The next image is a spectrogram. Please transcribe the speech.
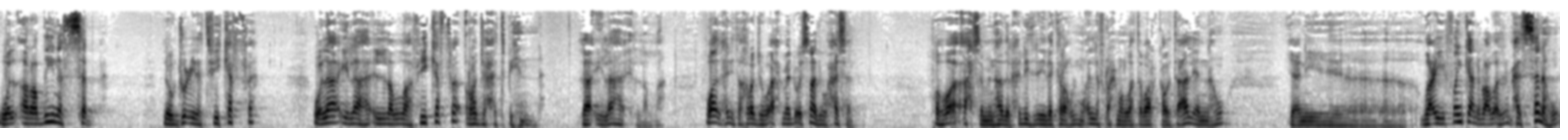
والأراضين السبع لو جعلت في كفة ولا إله إلا الله في كفة رجحت بهن. لا إله إلا الله. وهذا الحديث أخرجه أحمد وإسناده حسن. وهو أحسن من هذا الحديث الذي ذكره المؤلف رحمه الله تبارك وتعالى لأنه يعني آه، ضعيف وإن كان بعض أهل حسنه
